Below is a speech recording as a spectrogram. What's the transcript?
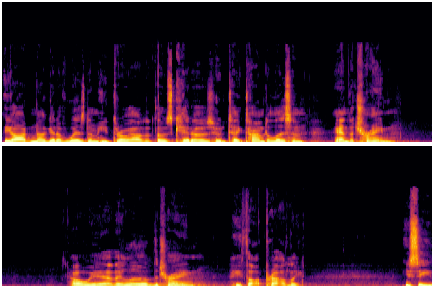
the odd nugget of wisdom he'd throw out at those kiddos who'd take time to listen, and the train. Oh, yeah, they love the train, he thought proudly. You see,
